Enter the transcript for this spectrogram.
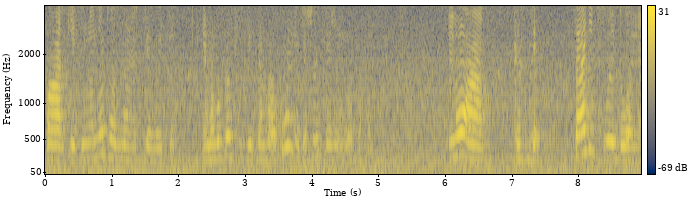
парк, если у меня нет возможности выйти, я могу просто сидеть на балконе и дышать свежим воздухом. Ну а как бы садик свой доме,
